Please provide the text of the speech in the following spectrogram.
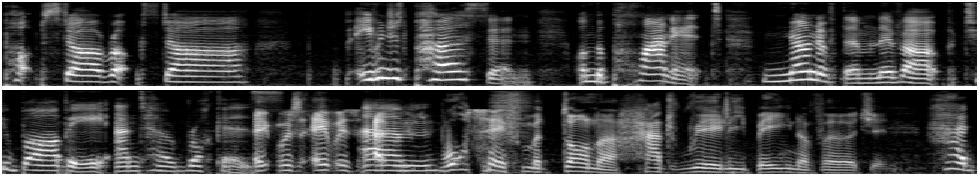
pop star, rock star, even just person on the planet, none of them live up to Barbie and her rockers. It was. It was. Um, what if Madonna had really been a virgin? Had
